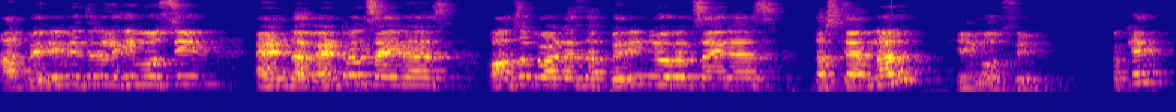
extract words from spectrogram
or perivisceral hemocoel, and the ventral sinus, also called as the perineural sinus, the sternal hemocoel. Okay.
